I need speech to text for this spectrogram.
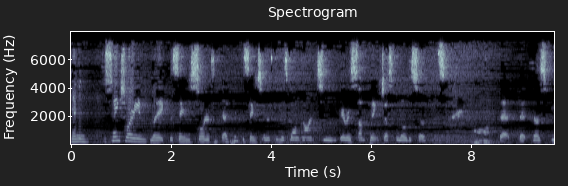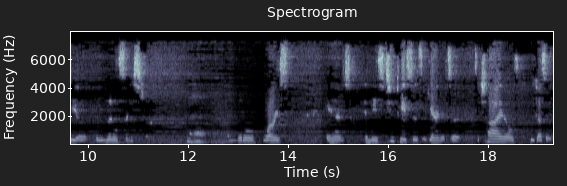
and in the sanctuary in Blake, the same sort of, I think the same sort of thing is going on too. There is something just below the surface that, that does feel a little sinister, uh, a little worrisome. And in these two cases, again, it's a, it's a child who doesn't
